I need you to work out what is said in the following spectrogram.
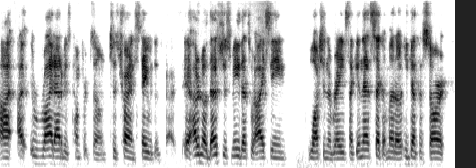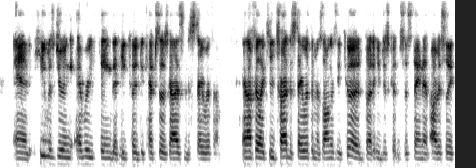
I, I ride out of his comfort zone to try and stay with those guys. I don't know. That's just me. That's what I seen watching the race. Like in that second moto, he got the start and he was doing everything that he could to catch those guys and to stay with them. And I feel like he tried to stay with them as long as he could, but he just couldn't sustain it. Obviously,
